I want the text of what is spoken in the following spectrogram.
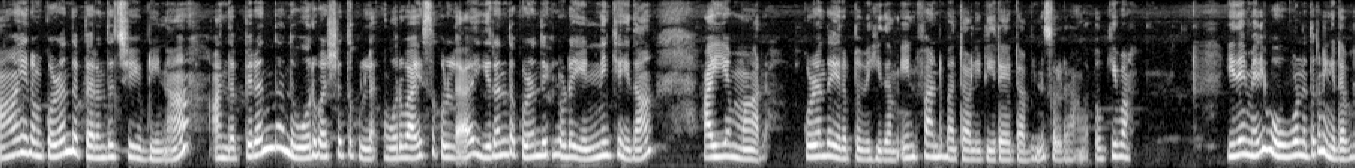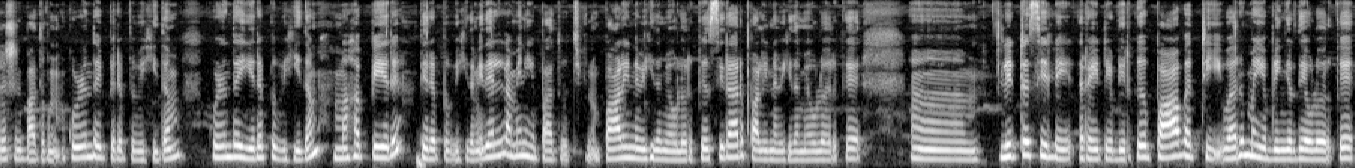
ஆயிரம் குழந்தை பிறந்துச்சு அப்படின்னா அந்த பிறந்த அந்த ஒரு வருஷத்துக்குள்ளே ஒரு வயசுக்குள்ளே இறந்த குழந்தைகளோட எண்ணிக்கை தான் ஐஎம்ஆர். குழந்தை இறப்பு விகிதம் இன்ஃபான்ட் மெர்டாலிட்டி ரேட் அப்படின்னு சொல்கிறாங்க ஓகேவா இதேமாரி ஒவ்வொன்றுத்துக்கும் நீங்கள் டெஃபினேஷன் பார்த்துக்கணும். குழந்தை பிறப்பு விகிதம் குழந்தை இறப்பு விகிதம் மகப்பேறு பிறப்பு விகிதம். இது எல்லாமே நீங்கள் பார்த்து வச்சுக்கணும். பாலின விகிதம் எவ்வளோ இருக்குது சிறார் பாலின விகிதம் எவ்வளோ இருக்குது லிட்ரஸி ரேட் எப்படி இருக்குது பாவர்ட்டி வறுமை அப்படிங்கிறது எவ்வளோ இருக்குது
